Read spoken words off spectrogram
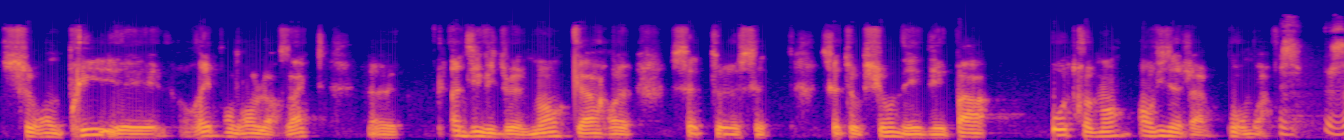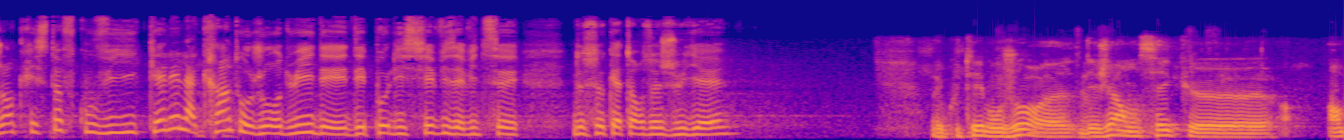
seront pris et répondront leurs actes euh, individuellement car euh, cette, cette, cette option n'est pas autrement envisageable pour moi. Jean-Christophe Couvi, quelle est la crainte aujourd'hui des, policiers vis-à-vis de, de, ce 14 juillet? Écoutez, bonjour. Euh, déjà, on sait que en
